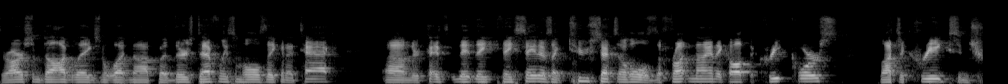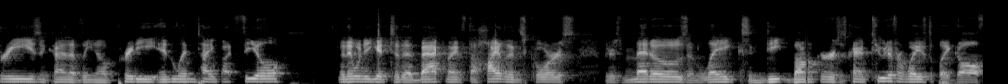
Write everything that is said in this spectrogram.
There are some dog legs and whatnot, but there's definitely some holes they can attack. Um, they, they, they say there's like two sets of holes. The front nine, they call it the creek course. Lots of creeks and trees and kind of, you know, pretty inland type feel. And then when you get to the back nine, the Highlands course. There's meadows and lakes and deep bunkers. It's kind of two different ways to play golf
